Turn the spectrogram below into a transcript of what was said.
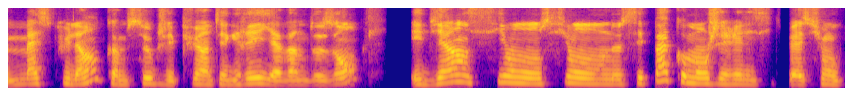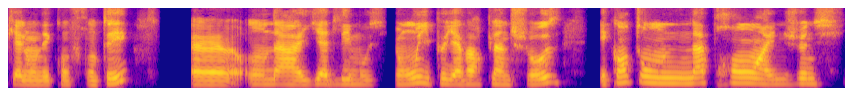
masculins, comme ceux que j'ai pu intégrer il y a 22 ans, eh bien, si on, ne sait pas comment gérer les situations auxquelles on est confronté, on a, il y a de l'émotion, il peut y avoir plein de choses. Et quand on apprend à une jeune fille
